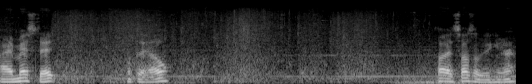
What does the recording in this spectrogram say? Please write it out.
I missed it. What the hell? Oh, I saw something here.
